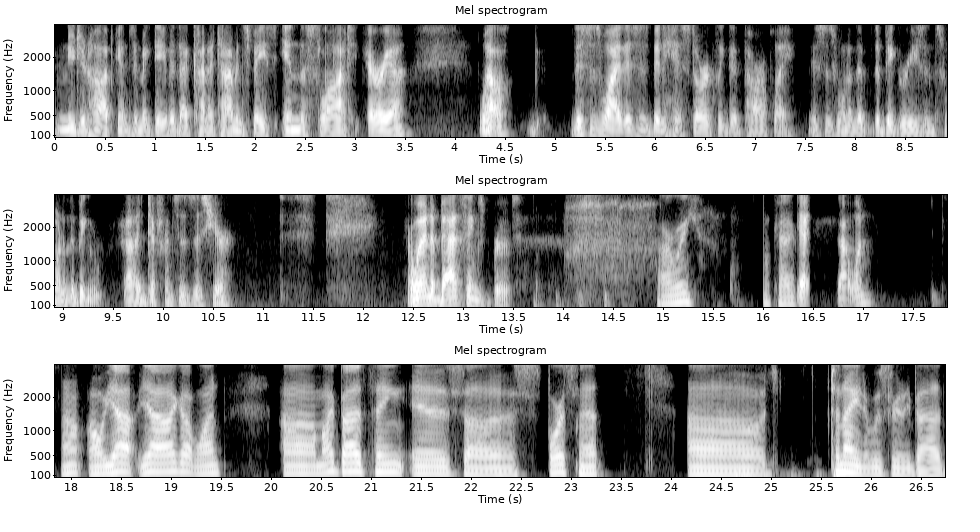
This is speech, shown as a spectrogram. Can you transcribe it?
Nugent Hopkins and McDavid that kind of time and space in the slot area. Well, this is why this has been a historically good power play. This is one of the, the big reasons, one of the big uh, differences this year. Are we on to bad things, Bruce? Are we? Okay. Yeah, Got one? Oh, oh yeah, yeah, I got one. Uh, my bad thing is uh, Sportsnet. Uh, tonight it was really bad.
